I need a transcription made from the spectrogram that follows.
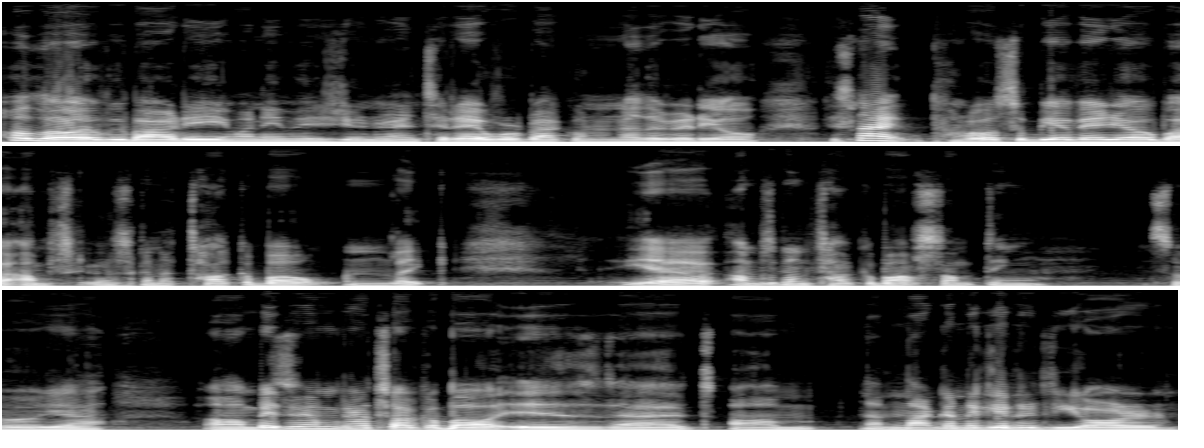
Hello everybody, my name is Junior and today we're back on another video. It's not supposed to be a video, but I'm just gonna talk about and like, yeah, I'm just gonna talk about something. So yeah, um, basically I'm gonna talk about is that um, I'm not gonna get a VR.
